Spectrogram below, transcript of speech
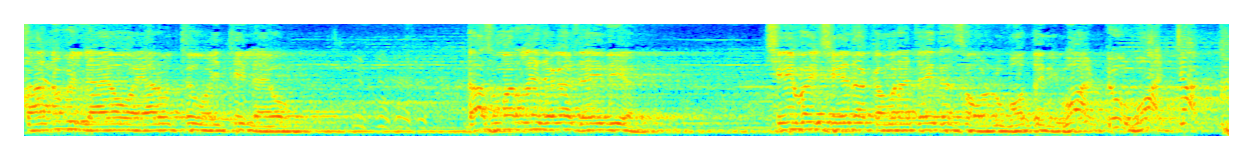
ਸਾਨੂੰ ਵੀ ਲੈ ਆਓ ਯਾਰ, ਉੱਥੇ ਇੱਥੇ ਲੈ ਆਓ। 10 ਮਰਲੇ ਜਗ੍ਹਾ ਚਾਹੀਦੀ ਹੈ। 6 ਬਾਈ 6 ਦਾ ਕਮਰਾ ਚਾਹੀਦਾ ਸੌਣ ਨੂੰ ਬਹੁਤੇ ਨਹੀਂ। 1 2 1 ਚੱਕ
